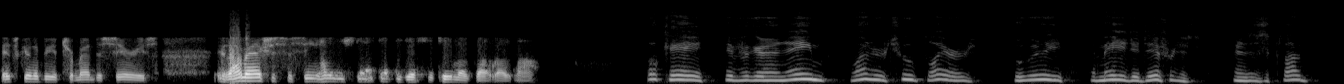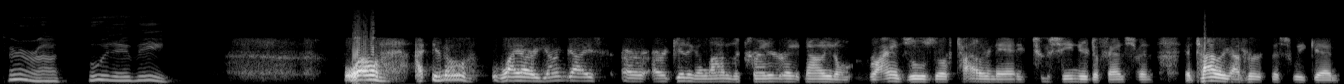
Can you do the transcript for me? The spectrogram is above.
it's going to be a tremendous series, and I'm anxious to see how you stack up against a team like that right now. Okay, if you're going to name one or two players who really made a difference in this club turnaround, who would they be? Well, you know why our young guys are are getting a lot of the credit right now. You know Ryan Zuhlsdorf, Tyler Nanne, two senior defensemen, and Tyler got hurt this weekend,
